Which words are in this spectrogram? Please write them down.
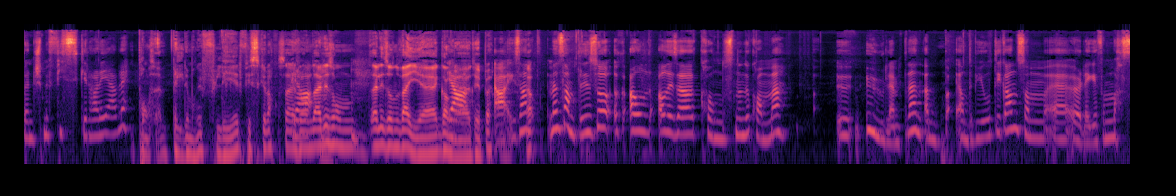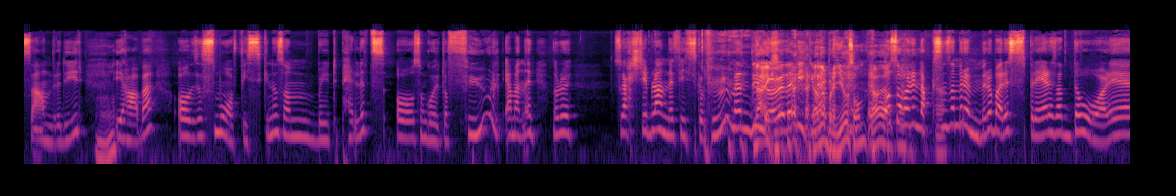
bunch med fisker har det jævlig. På en måte er det veldig mange flere fisker, da. Så det, er Ja. sånn, det er litt sånn, sånn veie-gange-type. Ja, ikke sant? Men samtidig så Alle all disse konstene du kommer med, ulempene, antibiotikaen som eh, ødelegger for masse andre dyr mm. i havet, og disse småfiskene som blir til pellets, og som går ut av fugl Jeg mener, når du skal ikke blande fisk og fugl, men du Nei, gjør jo det ja, det blir jo sånn. Ja, ja. Og så har du laksen som rømmer og bare sprer disse dårlige,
